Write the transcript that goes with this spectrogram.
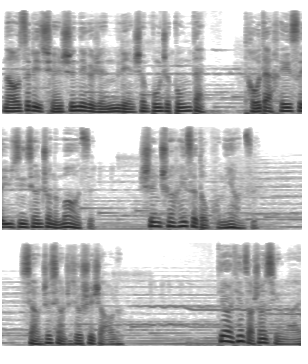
脑子里全是那个人脸上绷着绷带，头戴黑色郁金香状的帽子，身穿黑色斗篷的样子，想着想着就睡着了。第二天早上醒来，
